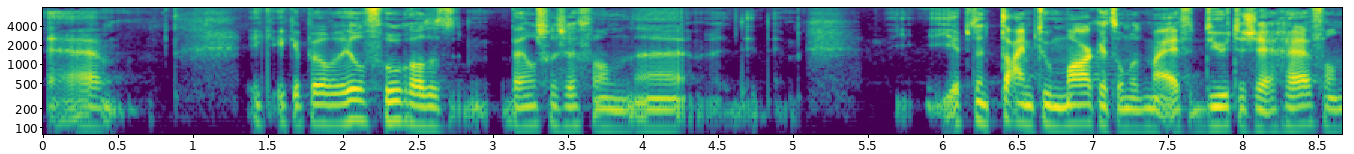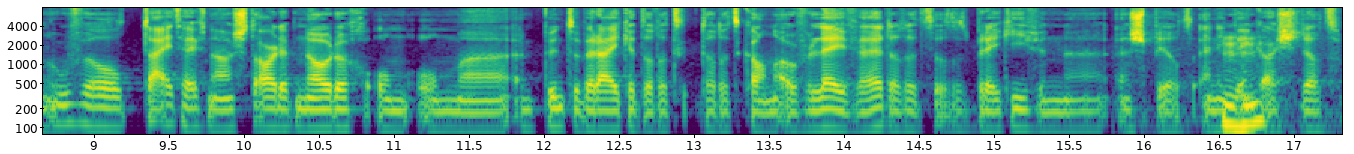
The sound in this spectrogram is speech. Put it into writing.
eh, ik, ik heb wel heel vroeg altijd bij ons gezegd van... eh, je hebt een time to market, om het maar even duur te zeggen. Hè, van hoeveel tijd heeft nou een start-up nodig om, om uh, een punt te bereiken dat het, dat het kan overleven. Hè, dat het, dat het break-even uh, speelt. En ik mm -hmm. denk als je dat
